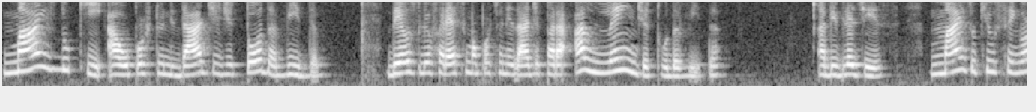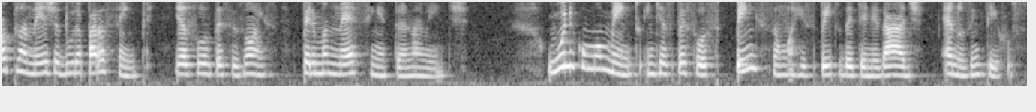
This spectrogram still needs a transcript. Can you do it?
mais do que a oportunidade de toda a vida, Deus lhe oferece uma oportunidade para além de toda a vida. A Bíblia diz: Mas o que o Senhor planeja dura para sempre, e as suas decisões permanecem eternamente. O único momento em que as pessoas pensam a respeito da eternidade é nos enterros.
